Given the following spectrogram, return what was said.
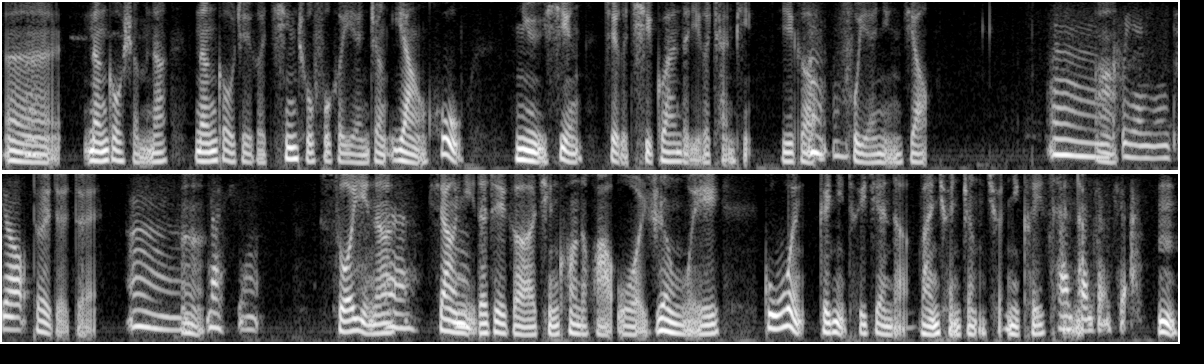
嗯、能够什么呢？能够这个清除妇科炎症，养护女性这个器官的一个产品，一个妇炎凝胶。嗯啊，妇炎凝胶，对对对，嗯嗯。那行，所以呢，嗯。像你的这个情况的话，我认为顾问给你推荐的完全正确，你可以采纳完全，正确。嗯，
